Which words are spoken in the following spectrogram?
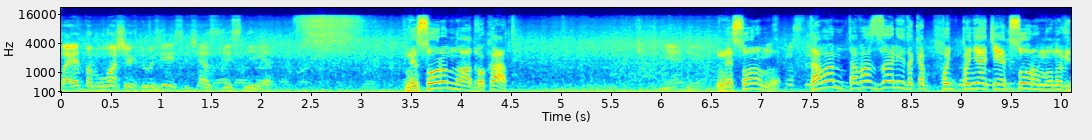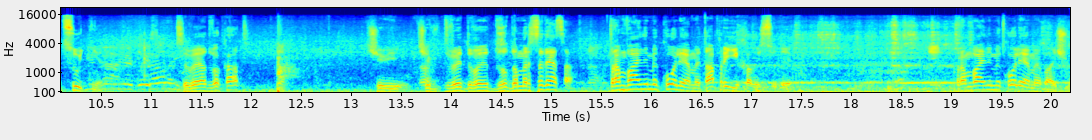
Поэтому ваших друзей сейчас здесь нет. Не соромно, адвокат? Не соромно? Та вам та вас взагалі таке поняття, як сором, воно відсутнє. Це ви адвокат? Чи, чи ви, ви до, Мерседеса? Трамвайними коліями та приїхали сюди. Трамвайними коліями бачу.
